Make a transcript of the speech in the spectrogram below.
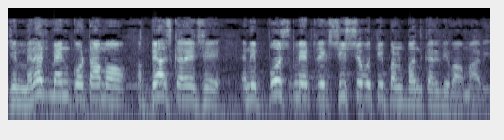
જે મેનેજમેન્ટ કોટામાં અભ્યાસ કરે છે, એની પોસ્ટ મેટ્રિક શિષ્યવૃત્તિ પણ બંધ કરી દેવામાં આવી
